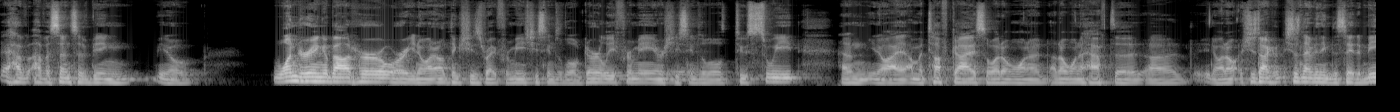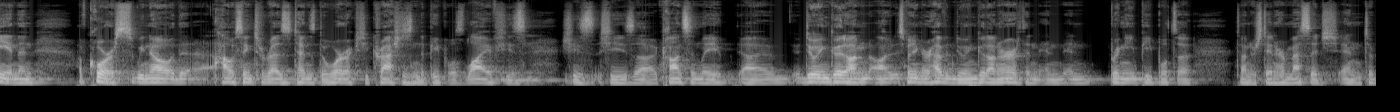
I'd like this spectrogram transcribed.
have have a sense of being, you know, wondering about her, or you know, I don't think she's right for me. She seems a little girly for me, or she seems a little too sweet. And you know, I, am a tough guy, so I don't want to. I don't want to have to. Uh, you know, I don't. She's not. She doesn't have anything to say to me. And then, of course, we know that how Saint Therese tends to work. She crashes into people's life. She's mm-hmm. she's she's uh, constantly uh, doing good on, on spending her heaven doing good on earth, and, and, and bringing people to to understand her message and to,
